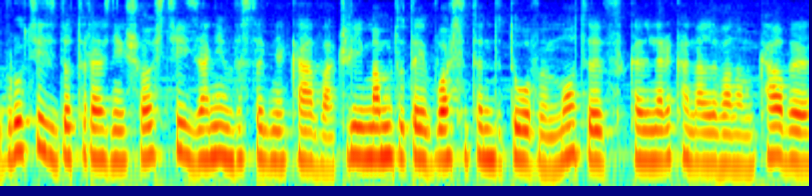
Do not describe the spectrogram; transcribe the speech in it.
wrócić do teraźniejszości, zanim wystygnie kawa. Czyli mamy tutaj właśnie ten tytułowy motyw, kelnerka nalewa nam kawy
